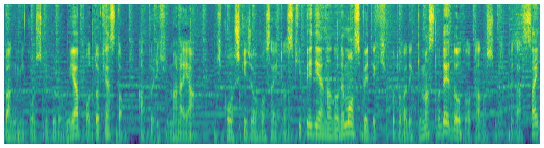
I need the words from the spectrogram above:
番組公式ブログやポッドキャスト、アプリヒマラヤ、非公式情報サイトスキペディアなどでも全て聞くことができますので、どうぞお楽しみください。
